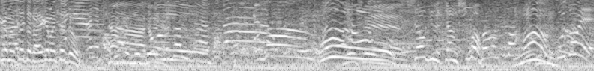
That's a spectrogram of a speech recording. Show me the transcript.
날개만 떼줘 날개만 떼줘. 자, 오. 시어기는 그냥 씹어. 고소해.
